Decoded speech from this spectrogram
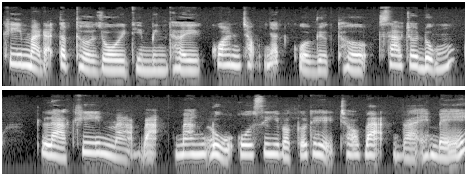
Khi mà đã tập thở rồi thì mình thấy quan trọng nhất của việc thở sao cho đúng là khi mà bạn mang đủ oxy vào cơ thể cho bạn và em bé,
